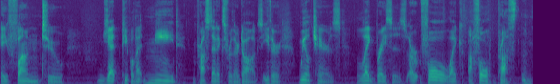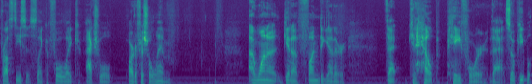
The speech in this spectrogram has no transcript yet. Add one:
a fund to get people that need prosthetics for their dogs, either wheelchairs, leg braces, or full like a full prosthesis, like a full like actual artificial limb. I want to get a fund together that could help pay for that so people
